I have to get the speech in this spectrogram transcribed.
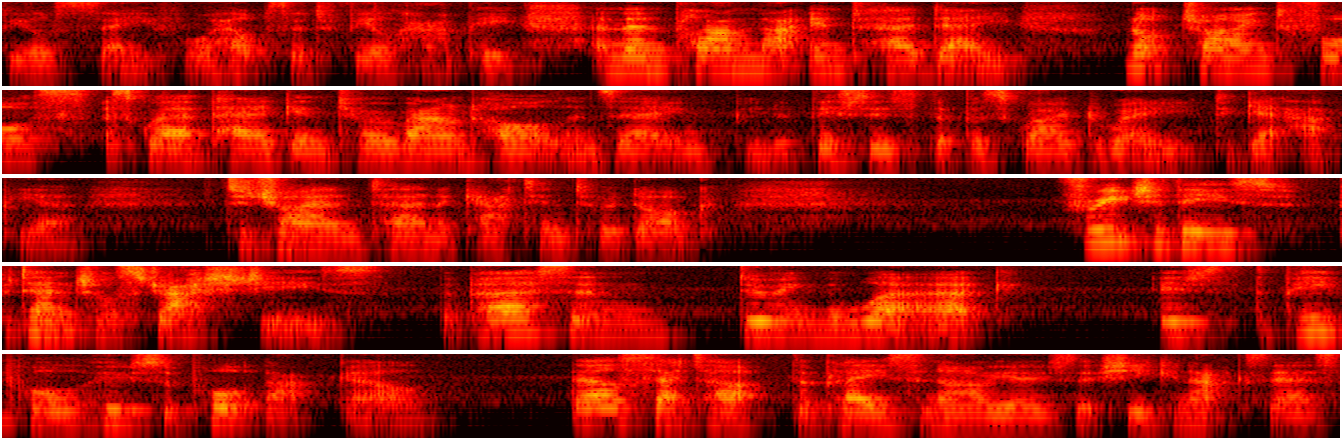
feel safe or helps her to feel happy and then plan that into her day not trying to force a square peg into a round hole and saying, you know, this is the prescribed way to get happier, to try and turn a cat into a dog. For each of these potential strategies, the person doing the work is the people who support that girl. They'll set up the play scenarios that she can access.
